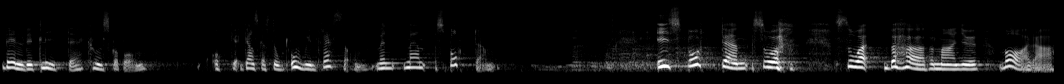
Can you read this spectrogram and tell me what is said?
väldigt lite kunskap om och ganska stort ointresse om. Men, men sporten. I sporten så, så behöver man ju vara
